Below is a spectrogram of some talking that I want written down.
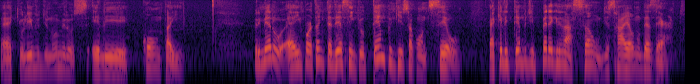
é, que o livro de Números ele conta aí. Primeiro, é importante entender assim que o tempo em que isso aconteceu é aquele tempo de peregrinação de Israel no deserto.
